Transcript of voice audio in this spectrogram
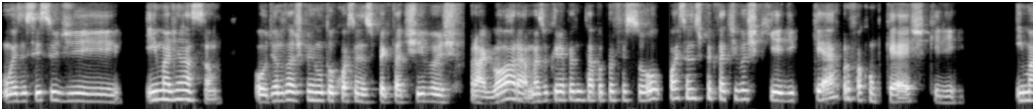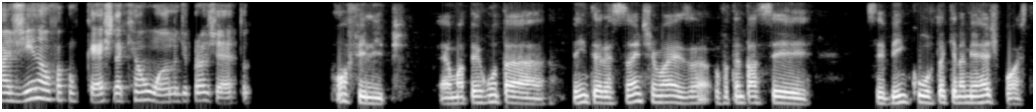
um exercício de imaginação. O Jonathan perguntou quais são as expectativas para agora, mas eu queria perguntar para o professor quais são as expectativas que ele quer para o Faconcast, que ele imagina o Faconcast daqui a um ano de projeto. Bom, Felipe, é uma pergunta bem interessante, mas uh, eu vou tentar ser, ser bem curto aqui na minha resposta.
